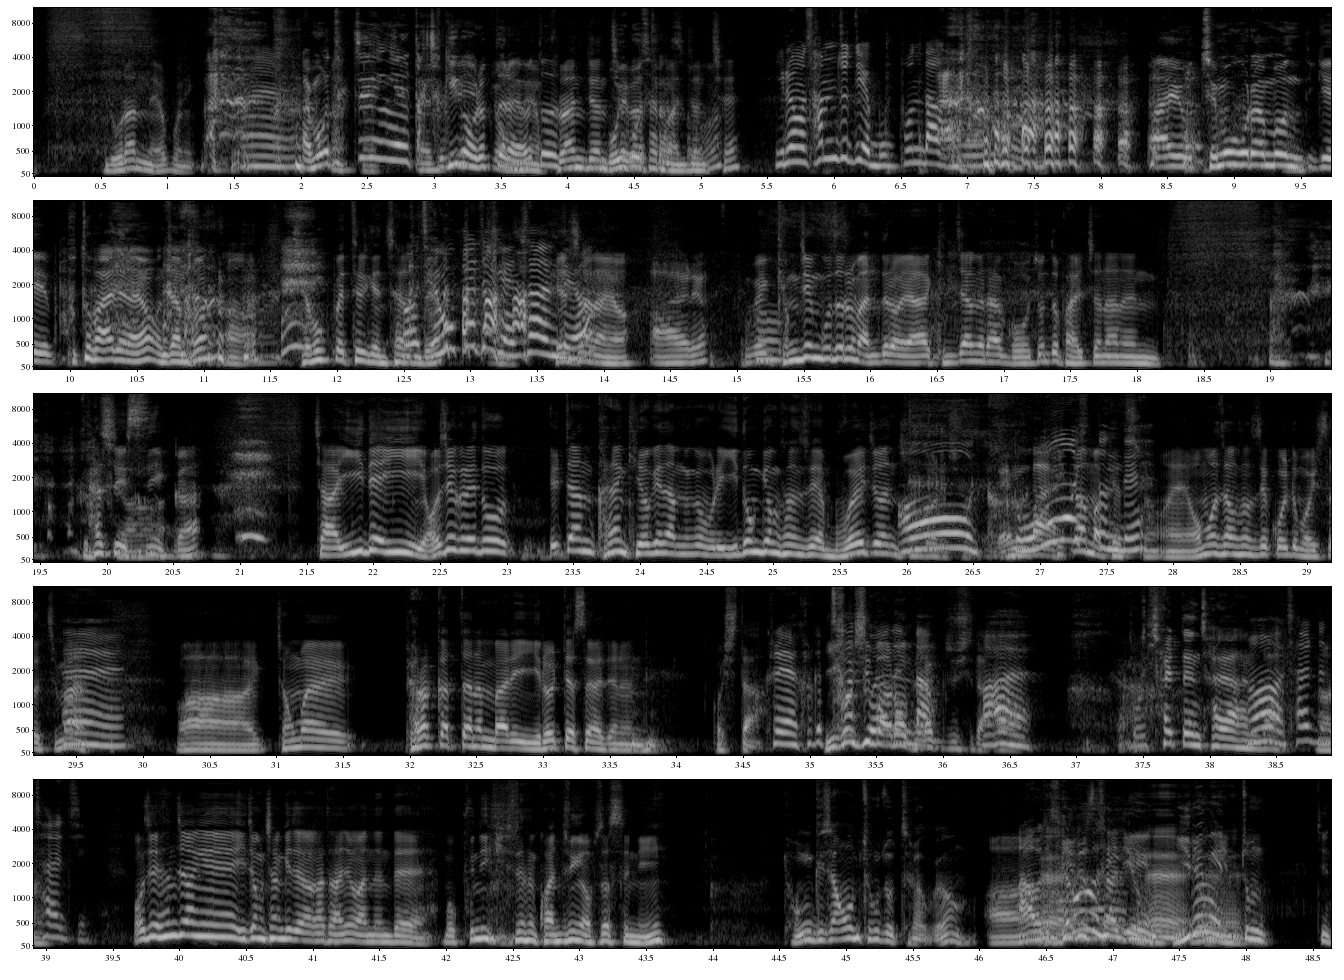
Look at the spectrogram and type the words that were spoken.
놀았네요 보니까. 네. 아니 뭐 특징을 딱 네, 잡기가 어렵더라고요. 없네요. 또 불안전체 같은. 완전체. 이러면 3주 뒤에 못 본다고. 아유 제목으로 한번 이게 붙어봐야 되나요? 언제 한번? 어. 제목 배틀 괜찮은데. 어, 제목 배틀 괜찮은데요? 괜찮아요. 아 그래요? 왜 경쟁 구도를 만들어야 긴장을 하고 좀 더 발전하는 할 수 있으니까. 자, 2대 2. 어제 그래도 일단 가장 기억에 남는 건 우리 이동경 선수의 무회전 중거리 슛. 너무 멋있던데. 예, 엄원상 선수의 골도 멋있었지만 네. 와, 정말 벼락 같다는 말이 이럴 때 써야 되는 것이다. 그래, 그렇게 이것이 바로 된다. 벼락슛이다. 아, 찰땐 차야 한다. 어, 찰든 어. 차야지. 어제 현장에 이정찬 기자가 다녀왔는데 뭐 분위기는 관중이 없었으니 경기장 엄청 좋더라고요. 아 맞아 네. 새로 미르 생긴 스타디움. 네. 이름이 네. 좀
